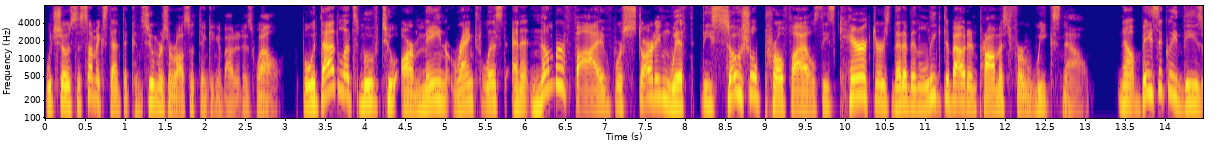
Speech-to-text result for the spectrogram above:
which shows to some extent that consumers are also thinking about it as well. But with that, let's move to our main ranked list. And at number five, we're starting with these social profiles, these characters that have been leaked about and promised for weeks now. Now, basically, these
